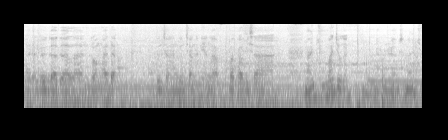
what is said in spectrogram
nggak ada kegagalan, kalau nggak ada guncangan-guncangan ya nggak bakal bisa maju. maju kan? benar-benar nggak bisa maju.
